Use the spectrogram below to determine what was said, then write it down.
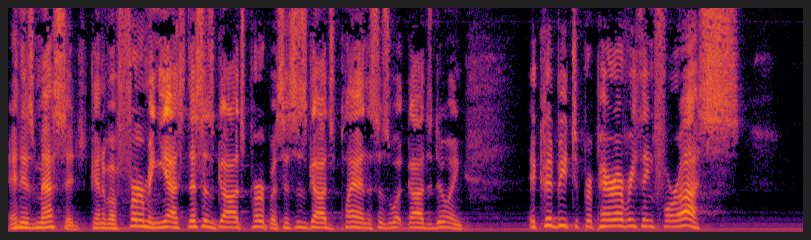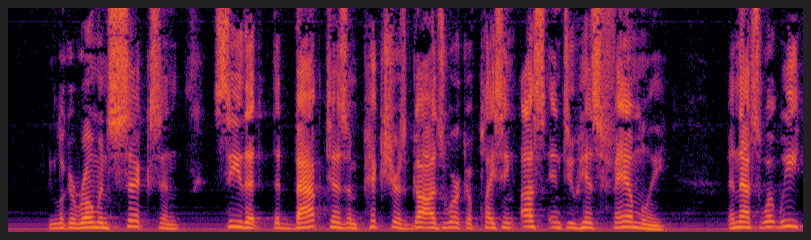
and his message, kind of affirming, yes, this is God's purpose, this is God's plan, this is what God's doing. It could be to prepare everything for us. You look at Romans 6 and see that, that baptism pictures God's work of placing us into his family. And that's what we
